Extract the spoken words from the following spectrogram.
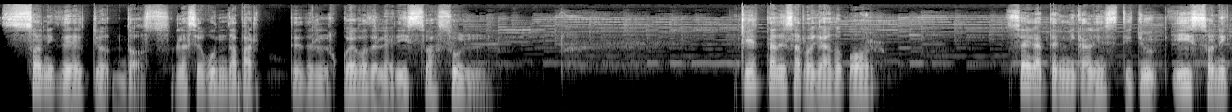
Sonic the Hedgehog 2, la segunda parte del juego del erizo azul, que está desarrollado por Sega Technical Institute y Sonic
